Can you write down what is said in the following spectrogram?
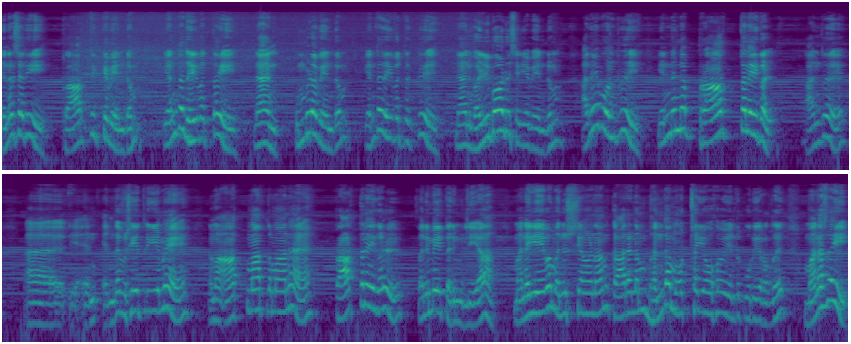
தினசரி பிரார்த்திக்க வேண்டும்? எந்த தெய்வத்தை நான் கும்பிட வேண்டும்? எந்த தெய்வத்துக்கு நான் வழிபாடு செய்ய வேண்டும்? அதே போன்று என்னென்ன பிரார்த்தனைகள் வந்து எந்த- விஷயத்துலேயுமே நம்ம ஆத்மார்த்தமான பிரார்த்தனைகள் வலிமை தரும் இல்லையா? மனையேவ மனுஷியானாம் காரணம் பந்த மோட்சயோகோ என்று கூறுகிறது. மனசை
